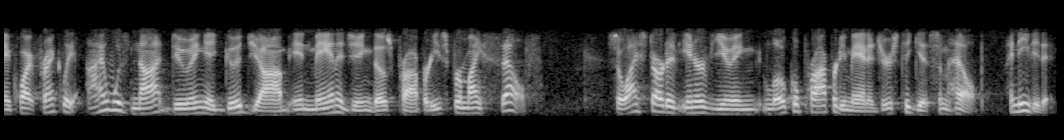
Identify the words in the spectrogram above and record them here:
And quite frankly, I was not doing a good job in managing those properties for myself. So I started interviewing local property managers to get some help. I needed it.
